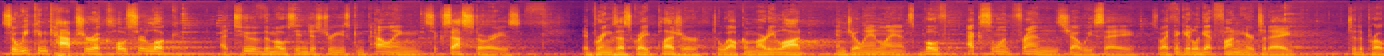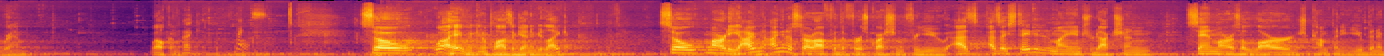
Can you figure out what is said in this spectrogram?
so we can capture a closer look at two of the most industry's compelling success stories. It brings us great pleasure to welcome Marty Lott and Jo-an Lantz, both excellent friends, shall we say. So I think it'll get fun here today to the program. Welcome. Thank you. Thanks. So, well, hey, we can applause again if you'd like. So, Marty, I'm, I'm going to start off with the first question for you. As, as I stated in my introduction, SanMar is a large company. You've been, a,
